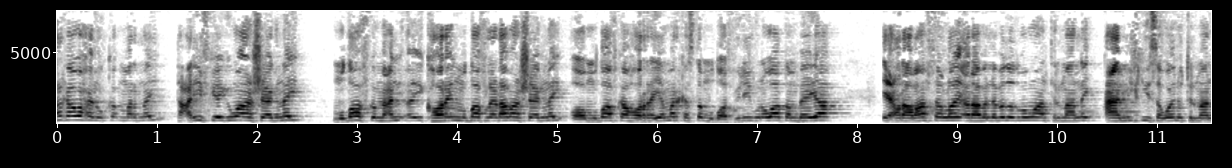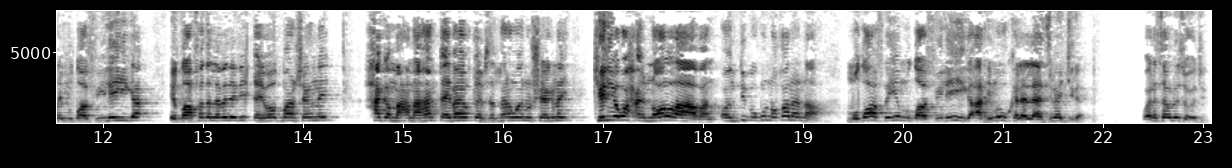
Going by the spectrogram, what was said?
halkaa waxaynu marnay tacriifkeygii waan sheegnay mudaafka hore in mudaaf la ydhaa baan sheegnay oo mudaafka horreeya mar kasta mudaaf ilayhiguna waa dambeeya. Icraab sida loo icraabo labadoodaba waan tilmaanay caamilkiisa waynu tilmaanay mudaaf ilayhiga idaafada labadeedii qaybood baan sheegnay. Xagga macna ahaan qaybahay uqaybsantana waynu sheegnay. Keliya waxay noo laaban oon dib ugu noqonaynaa mudaafka iyo mudaaf ilayhiga arrimo u kala laazima jira. Waana saa ula socotid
